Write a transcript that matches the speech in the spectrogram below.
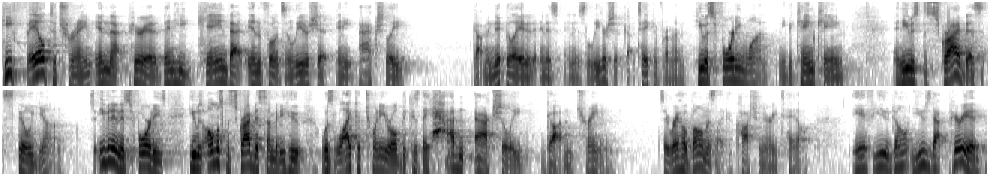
he failed to train in that period. Then he gained that influence and leadership, and he actually got manipulated and his, and his leadership got taken from him. He was 41 and he became king, and he was described as still young. So even in his 40s, he was almost described as somebody who was like a 20 year old because they hadn't actually gotten training. Say, Rehoboam is like a cautionary tale. If you don't use that period,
